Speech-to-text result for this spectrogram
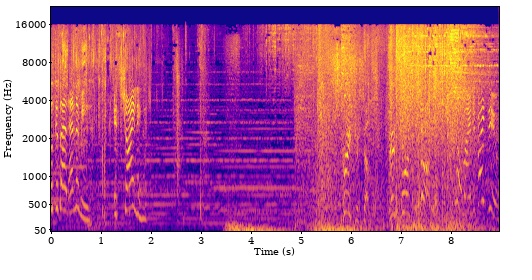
Look at that enemy. It's shining. Brace yourselves! This one's tough! Don't mind if I do.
